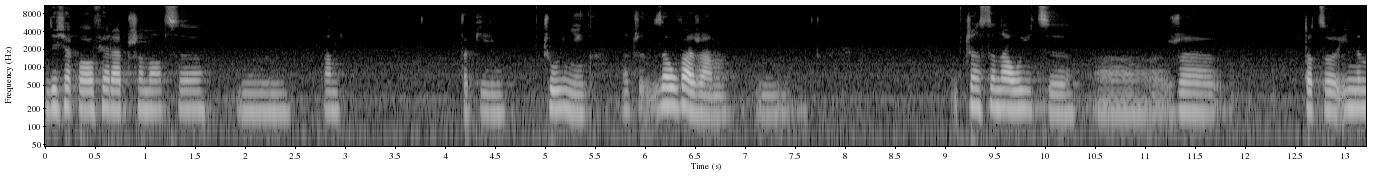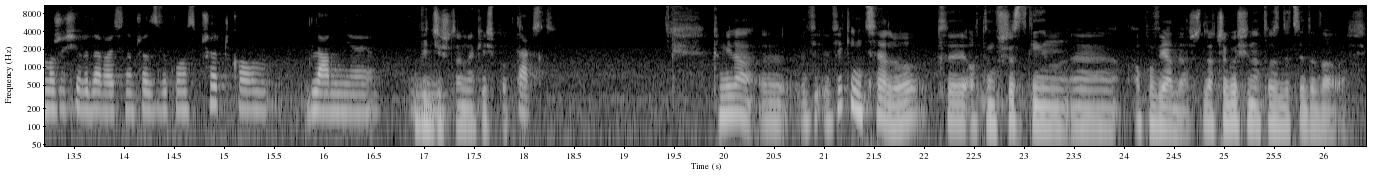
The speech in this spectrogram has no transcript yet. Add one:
gdzieś jako ofiara przemocy mm, mam taki czujnik, znaczy zauważam mm, często na ulicy, e, że to, co innym może się wydawać na przykład zwykłą sprzeczką, dla mnie Widzisz tam jakiś tak. podtekst? Kamila, y, w, w jakim celu ty o tym wszystkim y, opowiadasz? Dlaczego się na to zdecydowałaś?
